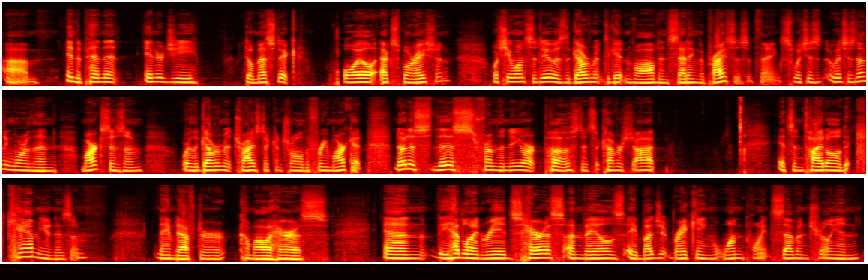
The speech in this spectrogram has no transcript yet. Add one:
um, independent energy, domestic oil exploration. What she wants to do is the government to get involved in setting the prices of things, which is which is nothing more than Marxism, where the government tries to control the free market. Notice this from the New York Post. It's a cover shot. It's entitled Communism, named after Kamala Harris. And the headline reads Harris unveils a budget breaking $1.7 trillion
